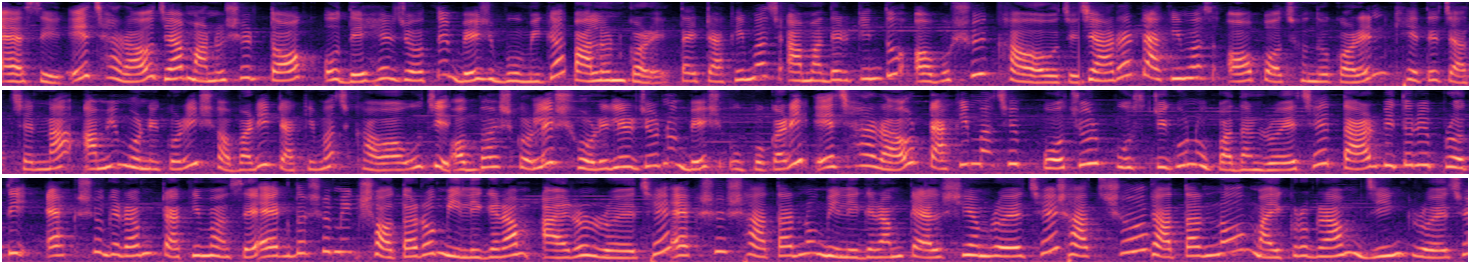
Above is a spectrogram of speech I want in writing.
অ্যাসিড, এছাড়াও যা মানুষের ত্বক ও দেহের যত্নে বেশ ভূমিকা পালন করে। তাই টাকি মাছ আমাদের কিন্তু অবশ্যই খাওয়া উচিত। যারা টাকি মাছ অপছন্দ করেন, খেতে চাচ্ছেন না, আমি মনে করি সবারই টাকি মাছ খাওয়া উচিত। অভ্যাস করলে শরীরের জন্য বেশ উপকারী। এছাড়াও টাকি মাছে প্রচুর পুষ্টিগুণ উপাদান রয়েছে। তার ভিতরে প্রতি একশো গ্রাম টাকি মাছে এক দশমিক সতেরো মিলিগ্রাম আয়রন রয়েছে। একশো সাতান্ন মিলিগ্রাম ক্যালসিয়াম রয়েছে। সাতশো সাতান্ন মাইক্রোগ্রাম জিঙ্ক রয়েছে।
